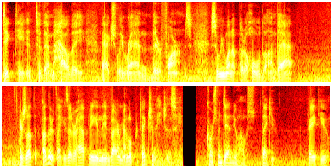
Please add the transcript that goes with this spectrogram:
dictated to them how they actually ran their farms. So we want to put a hold on that. There's other things that are happening in the Environmental Protection Agency. Congressman Dan Newhouse, thank you. Thank you.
